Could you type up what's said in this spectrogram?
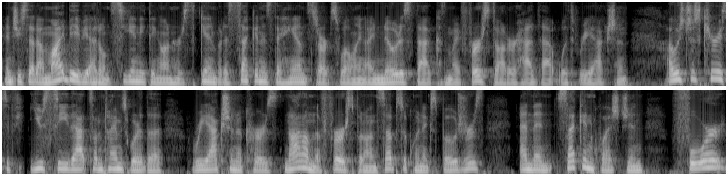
And she said, On my baby, I don't see anything on her skin, but as second as the hand starts swelling, I noticed that because my first daughter had that with reaction. I was just curious if you see that sometimes where the reaction occurs not on the first, but on subsequent exposures. And then, second question for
